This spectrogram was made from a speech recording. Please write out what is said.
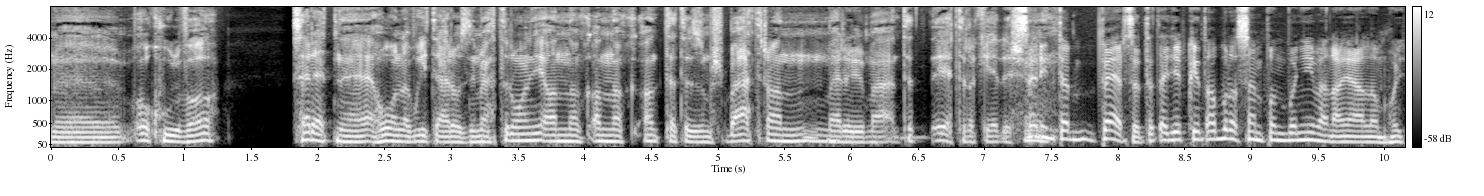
ö, okulva, szeretne holnap gitározni, megtanulni, annak, annak, tehát ez most bátran, mert ő már, tehát érted a kérdést. Szerintem persze, tehát egyébként abból a szempontból nyilván ajánlom, hogy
